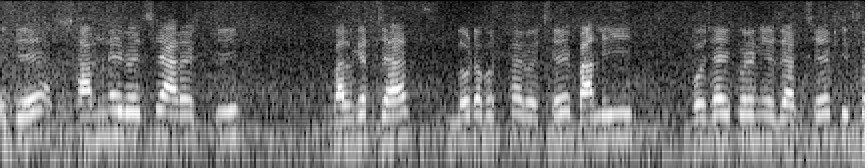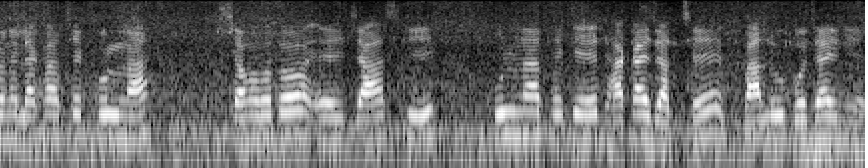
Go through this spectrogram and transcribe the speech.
এই যে সামনে রয়েছে আরও একটি বালগেট জাহাজ। লোড অবস্থায় রয়েছে। বালি বোঝাই করে নিয়ে যাচ্ছে। পিছনে লেখা আছে খুলনা। সম্ভবত এই জাহাজটি খুলনা থেকে ঢাকায় যাচ্ছে বালু বোঝাই নিয়ে।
